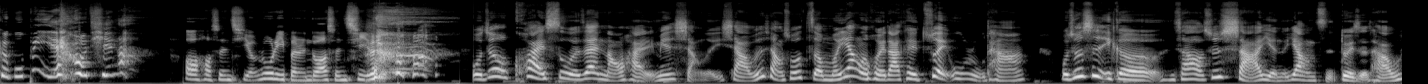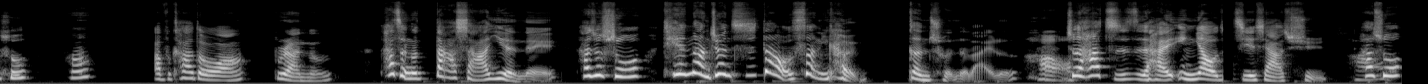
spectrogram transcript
可不必耶！我 天呐，哦，好生气哦，若离本人都要生气了。我就快速的在脑海里面想了一下，我就想说，怎么样的回答可以最侮辱他？我就是一个你知道，就是傻眼的样子对着他，我说啊，avocado 啊，不然呢？他整个大傻眼呢，他就说：“天呐，你居然知道，算你肯。”更蠢的来了，好就是他侄子还硬要接下去，他说：“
